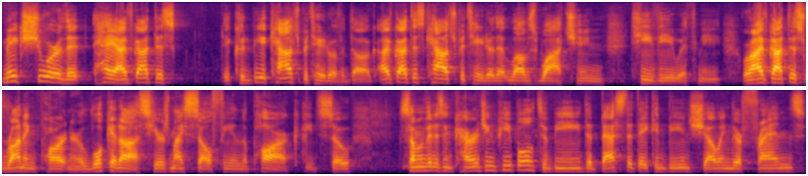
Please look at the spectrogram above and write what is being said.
make sure that, hey, I've got this it could be a couch potato of a dog. I've got this couch potato that loves watching TV with me. Or I've got this running partner. Look at us. Here's my selfie in the park. So some of it is encouraging people to be the best that they can be and showing their friends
